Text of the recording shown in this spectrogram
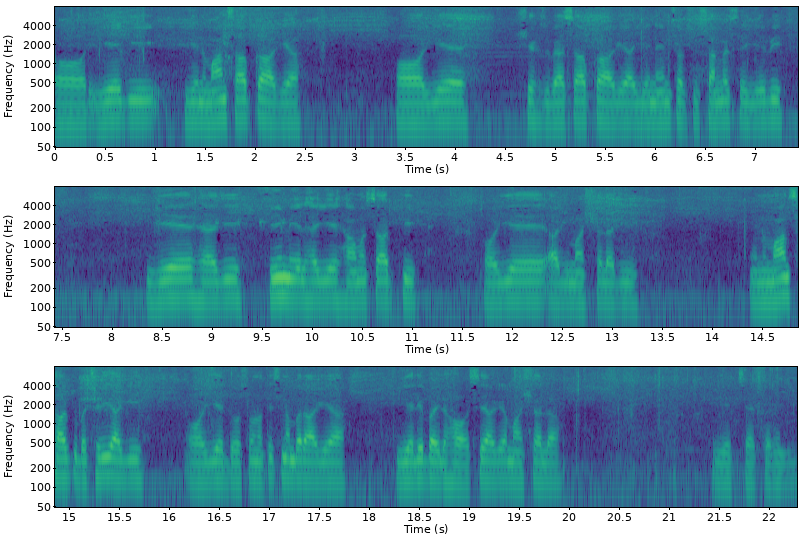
और ये जी ये नुमान साहब का आ गया। और ये शेख जुबैद साहब का आ गया। ये नईम साहब से संगत से ये भी। ये है जी फीमेल है ये हामद साहब की। और ये आ गई माशाल्लाह जी नुमान साहब की बछड़ी आ गई और ये दो सौ उनतीस नंबर आ गया। ये अली भाई लाहौर से आ गया, माशाल्लाह। ये चेक करें जी।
